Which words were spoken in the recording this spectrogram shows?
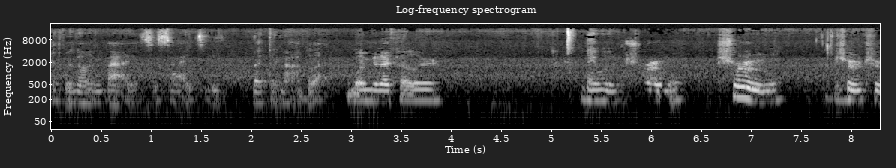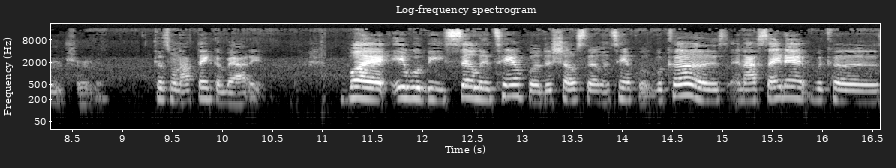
if we're going by society but they're not black. Women of color? They would. True. True Mm-hmm. True, true, true. Because when I think about it, but it would be selling Tampa, the show selling Tampa, because, and I say that because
